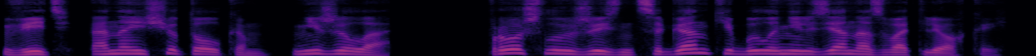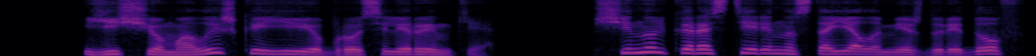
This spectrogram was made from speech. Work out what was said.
Ведь она еще толком не жила. Прошлую жизнь цыганки было нельзя назвать легкой. Еще малышкой ее бросили рынки. Щенулька растерянно стояла между рядов,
